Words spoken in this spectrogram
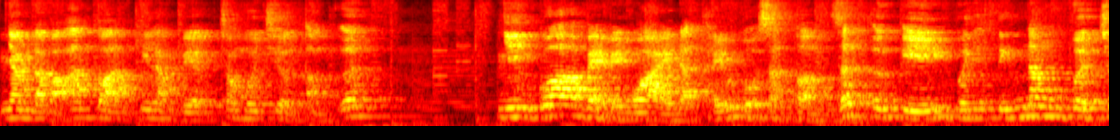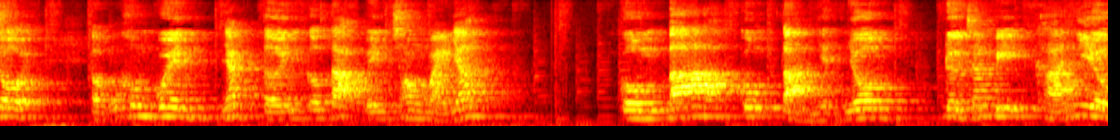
nhằm đảm bảo an toàn khi làm việc trong môi trường ẩm ướt. Nhìn qua vẻ bề ngoài đã thấy một bộ sản phẩm rất ưng ý với những tính năng vượt trội và cũng không quên nhắc tới những cấu tạo bên trong máy nhé gồm 3 cụm tản nhiệt nhôm được trang bị khá nhiều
